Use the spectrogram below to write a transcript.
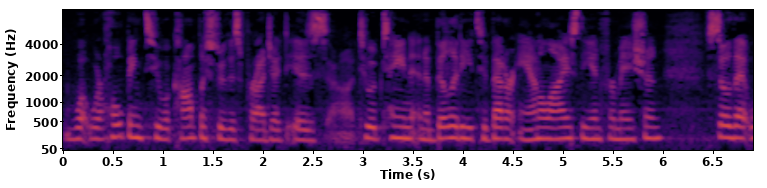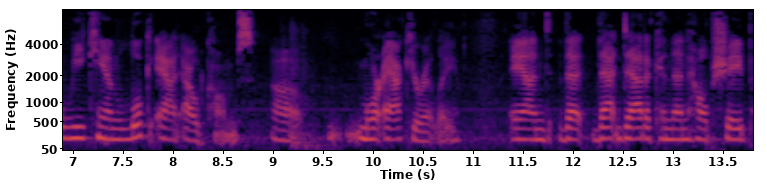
what we're hoping to accomplish through this project is uh, to obtain an ability to better analyze the information so that we can look at outcomes uh, more accurately and that that data can then help shape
